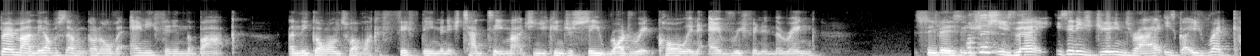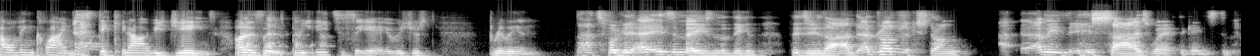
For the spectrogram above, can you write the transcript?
In mind, they obviously haven't gone over anything in the back. And they go on to have like a 15 minute tag team match, and you can just see Roderick calling everything in the ring. See, basically, this- he's there. He's in his jeans, right? He's got his red Calvin Klein sticking out of his jeans. Honestly, you need to see it. It was just brilliant. That's fucking. It's amazing that they can they do that. And, and Roderick Strong, I, I mean, his size worked against him for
